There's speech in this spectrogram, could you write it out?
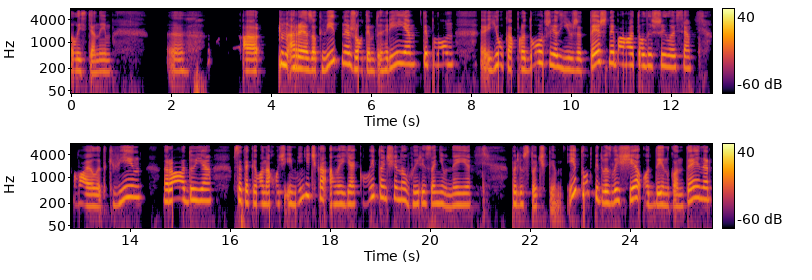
листяним. Е, а Арезо квітне, жовтим гріє теплом. Е, юка продовжує, їй вже теж небагато лишилося. Violet Queen радує. Все-таки вона хоч і мінічка, але як витончено вирізані в неї пелюсточки. І тут підвезли ще один контейнер,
